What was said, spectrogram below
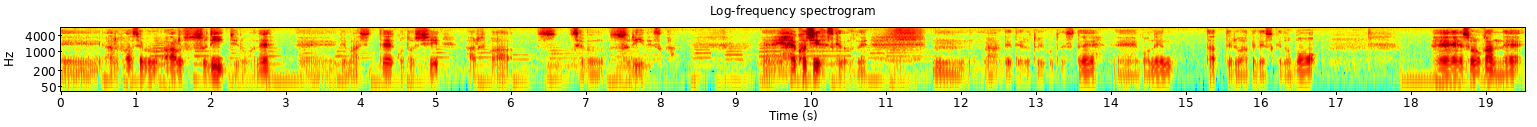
えー、α7R3 っていうのがね、えー出まして今年 α7-3 ですか、 えややこしいですけどね。うんまあ出てるということですね、え5年経ってるわけですけども。えーその間ね、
